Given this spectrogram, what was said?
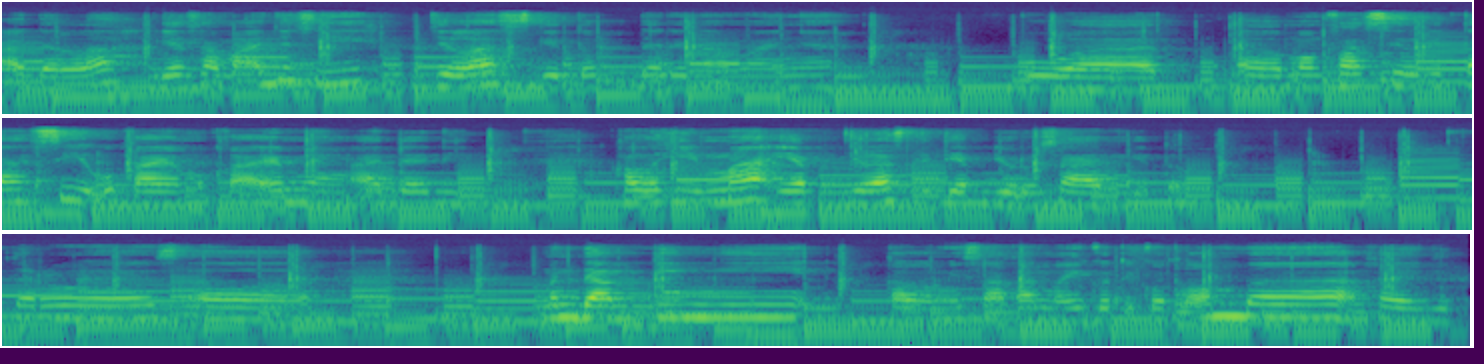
adalah ya sama aja sih, jelas gitu dari namanya buat eh, memfasilitasi UKM-UKM yang ada di kalau hima ya jelas di tiap jurusan gitu. Terus eh, mendampingi kalau misalkan mau ikut-ikut lomba kayak gitu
